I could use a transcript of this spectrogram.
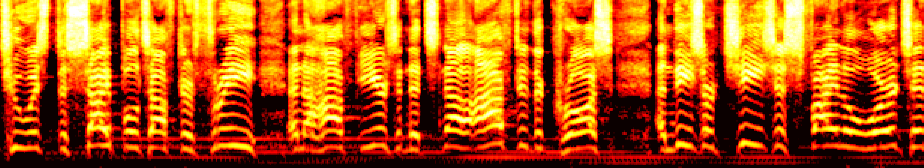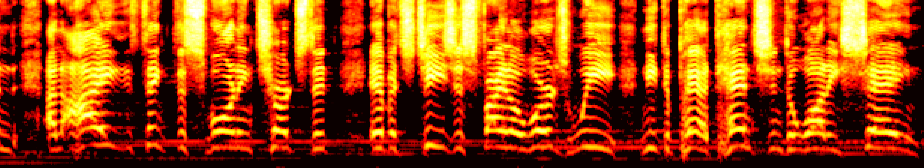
to his disciples after three and a half years, and it's now after the cross. And these are Jesus' final words. And, and I think this morning, church, that if it's Jesus' final words, we need to pay attention to what he's saying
